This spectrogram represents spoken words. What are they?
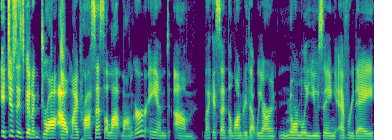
it just is going to draw out my process a lot longer. And um, like I said, the laundry that we are normally using every day,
